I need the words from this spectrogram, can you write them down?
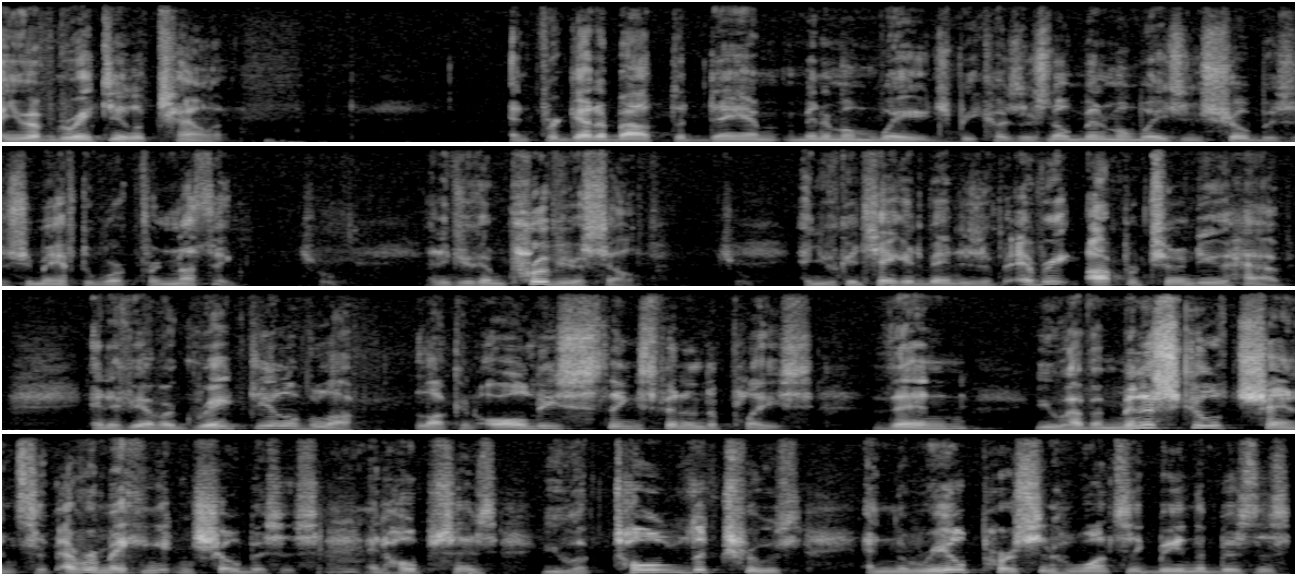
and you have a great deal of talent, and forget about the damn minimum wage because there's no minimum wage in show business. You may have to work for nothing. And if you can prove yourself and you can take advantage of every opportunity you have, and if you have a great deal of luck, luck and all these things fit into place, then you have a minuscule chance of ever making it in show business. Hmm. And Hope says you have told the truth, and the real person who wants to be in the business,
